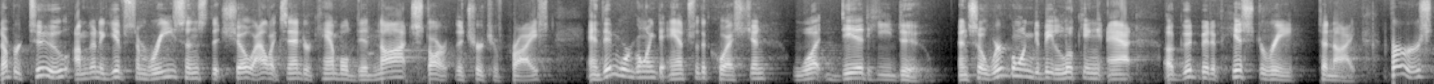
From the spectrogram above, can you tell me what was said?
Number two, I'm going to give some reasons that show Alexander Campbell did not start the Church of Christ. And then we're going to answer the question what did he do? And so we're going to be looking at a good bit of history tonight. First,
